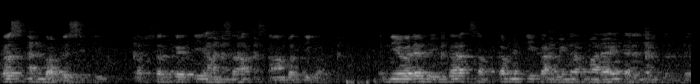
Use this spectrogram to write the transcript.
press and publicity professor K T Hamsa സാമ്പത്തികം. എന്നിവരെ വിവിധ സബ് കമ്മിറ്റി കൺവീനർമാരായി തെരഞ്ഞെടുത്തിട്ടുണ്ട്.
